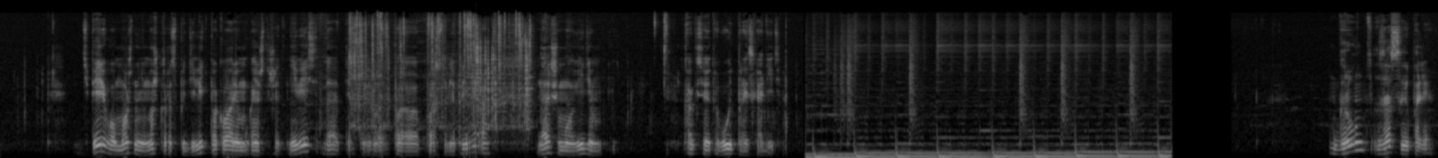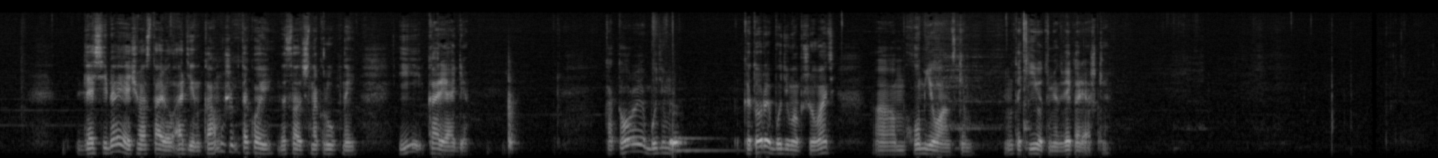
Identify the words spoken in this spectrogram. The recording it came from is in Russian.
Теперь его можно немножко распределить по аквариуму. Конечно же, это не весь, да, это просто для примера. Дальше мы увидим, как все это будет происходить. Грунт засыпали. Для себя я еще оставил один камушек такой, достаточно крупный и коряги, которые будем, которые будем обшивать э, мхом юанским. Ну, такие вот у меня две коряшки.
